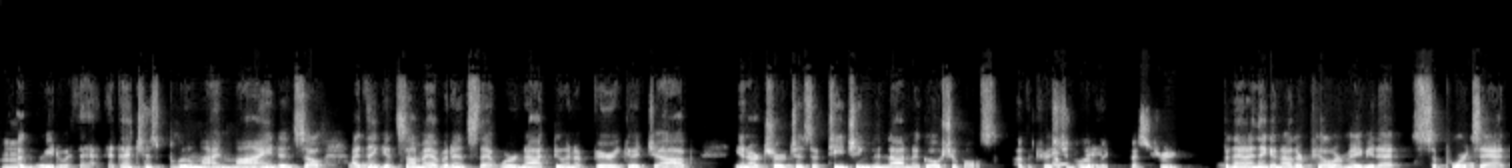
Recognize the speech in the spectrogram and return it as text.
Mm. agreed with that. And that just blew my mind. And so I think it's some evidence that we're not doing a very good job in our churches of teaching the non negotiables of the Christian Absolutely. faith. That's true. But then I think another pillar maybe that supports that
